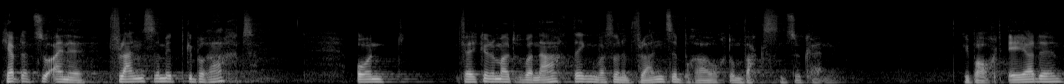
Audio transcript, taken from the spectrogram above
Ich habe dazu eine Pflanze mitgebracht und vielleicht könnt ihr mal drüber nachdenken, was so eine Pflanze braucht, um wachsen zu können. Sie braucht Erde,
